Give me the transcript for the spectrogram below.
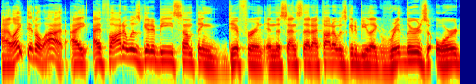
I liked it a lot. I, I thought it was going to be something different in the sense that I thought it was going to be like Riddler's or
